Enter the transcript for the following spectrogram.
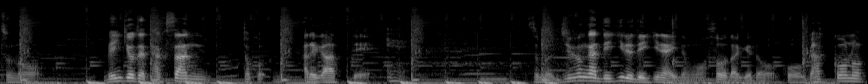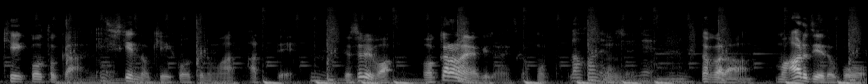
その勉強ってたくさんとこあれがあって。えその自分ができるできないのもそうだけどこう学校の傾向とかええ。試験の傾向っていうのもああってでそれは分からないわけじゃないですかほんわかんないですよね。だから、まあ、ある程度こ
